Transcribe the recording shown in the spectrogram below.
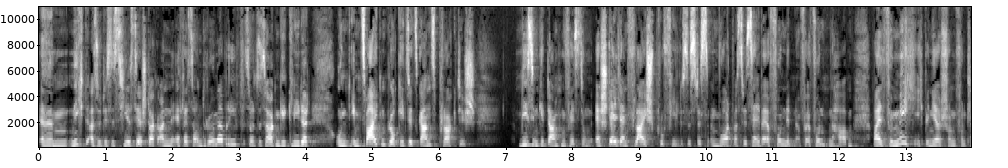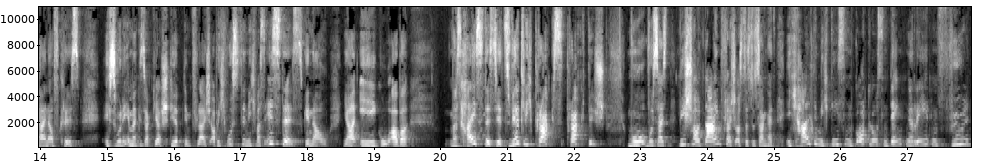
ähm, nicht, also das ist hier sehr stark an Epheser und Römerbrief sozusagen gegliedert. Und im zweiten Block geht es jetzt ganz praktisch. Wie sind Gedankenfestungen? Erstell dein Fleischprofil. Das ist das ein Wort, was wir selber erfunden, erfunden haben. Weil für mich, ich bin ja schon von klein auf Christ, es wurde immer gesagt, ja, stirbt im Fleisch. Aber ich wusste nicht, was ist das genau? Ja, Ego. Aber was heißt das jetzt wirklich praktisch? Wo, wo es heißt, wie schaut dein Fleisch aus, dass du sagen kannst, ich halte mich diesem gottlosen Denken, Reden, Fühlen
